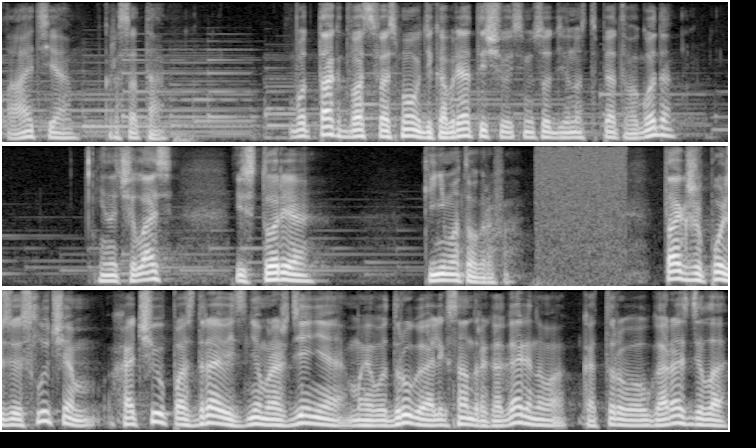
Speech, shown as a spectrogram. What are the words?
платья, красота. Вот так 28 декабря 1895 года и началась история кинематографа. Также, пользуясь случаем, хочу поздравить с днем рождения моего друга Александра Гагаринова, которого угораздило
